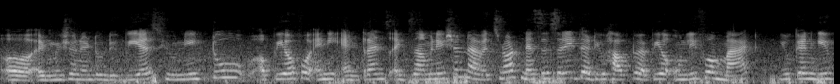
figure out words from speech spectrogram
uh, admission into dbs you need to appear for any entrance examination. Now it's not necessary that you have to appear only for mat you can give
